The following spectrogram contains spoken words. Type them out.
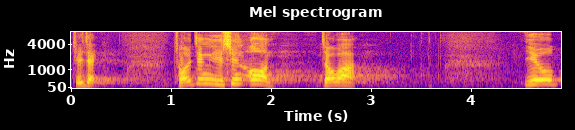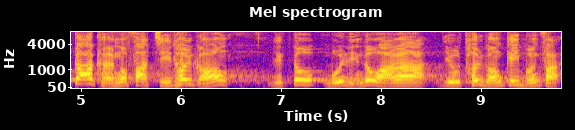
主席，財政預算案就話，要加強個法治推廣，亦都每年都話噶啦，要推廣基本法。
